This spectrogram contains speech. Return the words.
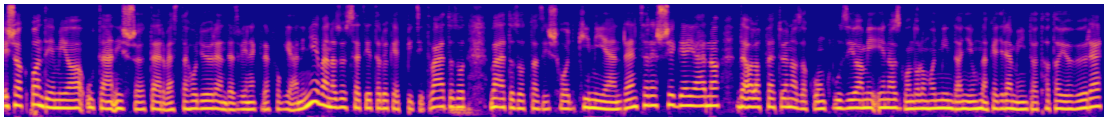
és a pandémia után is tervezte, hogy ő rendezvényekre fog járni. Nyilván az összetételük egy picit változott, változott az is, hogy ki milyen rendszerességgel járna, de alapvetően az a konklúzió, ami én azt gondolom, hogy mindannyiunknak egy reményt adhat a jövőre,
